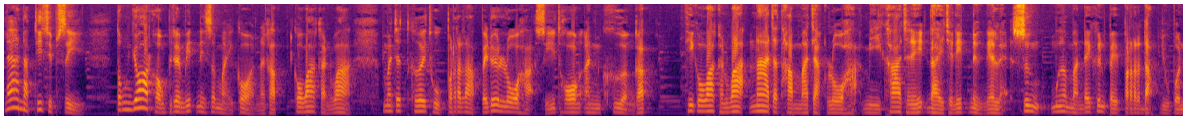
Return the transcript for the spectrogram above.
และอันดับที่ 14ตรงยอดของพีระมิดในสมัยก่อนนะครับ ก็ว่ากันว่ามันจะเคยถูกประดับไปด้วยโลหะสีทองอันเขื่องครับ ที่ก็ว่ากันว่าน่าจะทำมาจากโลหะมีค่าชนิดใดชนิดหนึ่งเนี่ยแหละ ซึ่งเมื่อมันได้ขึ้นไปประดับอยู่บน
